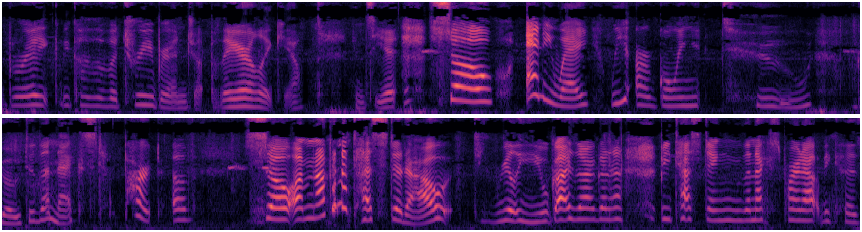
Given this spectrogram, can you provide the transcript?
break because of a tree branch up there. Like yeah, can see it. So anyway, we are going to go to the next part of so I'm not gonna test it out. Really, you guys are gonna be testing the next part out because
